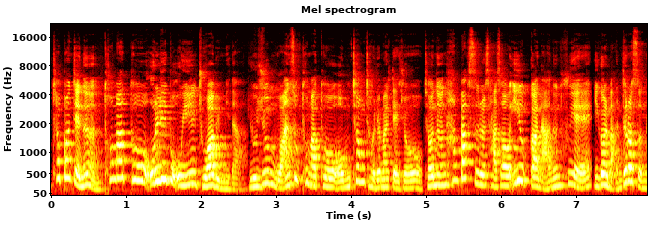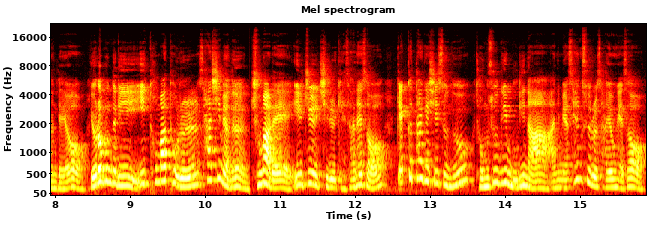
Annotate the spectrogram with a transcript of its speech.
첫 번째는 토마토 올리브 오일 조합입니다. 요즘 완숙 토마토 엄청 저렴할 때죠. 저는 한 박스를 사서 이웃과 나눈 후에 이걸 만들었었는데요. 여러분들이 이 토마토를 사시면은 주말에 일주일치를 계산해서 깨끗하게 씻은 후 정수기 물이나 아니면 생수를 사용해서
